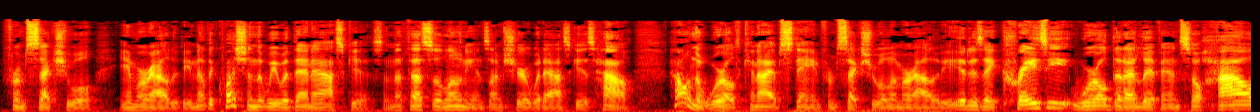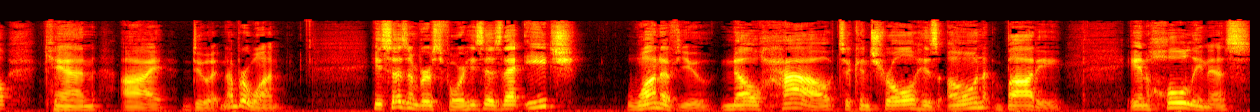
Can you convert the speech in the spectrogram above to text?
from sexual immorality. Now, the question that we would then ask is, and the Thessalonians, I'm sure, would ask is, how? How in the world can I abstain from sexual immorality? It is a crazy world that I live in, so how can I do it? Number one, he says in verse 4, he says that each one of you know how to control his own body in holiness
